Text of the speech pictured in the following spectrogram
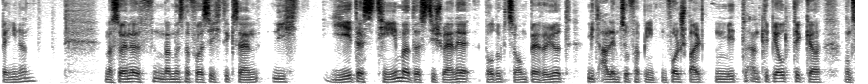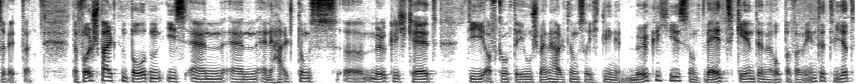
bei Ihnen. Man, eine, man muss nur vorsichtig sein, nicht jedes Thema, das die Schweineproduktion berührt, mit allem zu verbinden. Vollspalten mit Antibiotika und so weiter. Der Vollspaltenboden ist ein, ein, eine Haltungsmöglichkeit, die aufgrund der EU-Schweinehaltungsrichtlinie möglich ist und weitgehend in Europa verwendet wird.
